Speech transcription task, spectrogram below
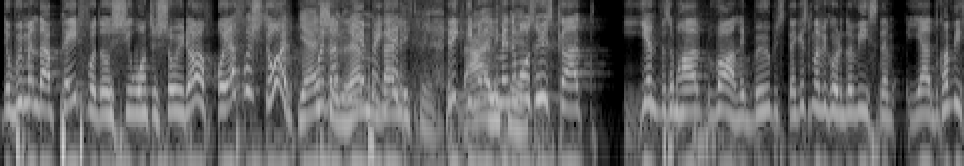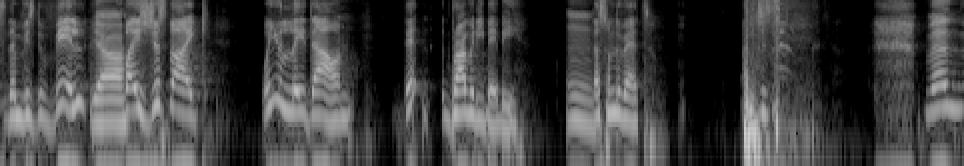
The women that paid for those she want to show it off. Og jeg forstår. Jeg skjønner det, men det er litt mye. Riktig, men, men du må også huske at jenter som har vanlige boobs Det er ikke sånn at vi går rundt og viser dem Ja, du kan vise dem hvis du vil, yeah. but it's just like When you lay down det, Gravity, baby. Mm. Det er sånn du vet. Men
